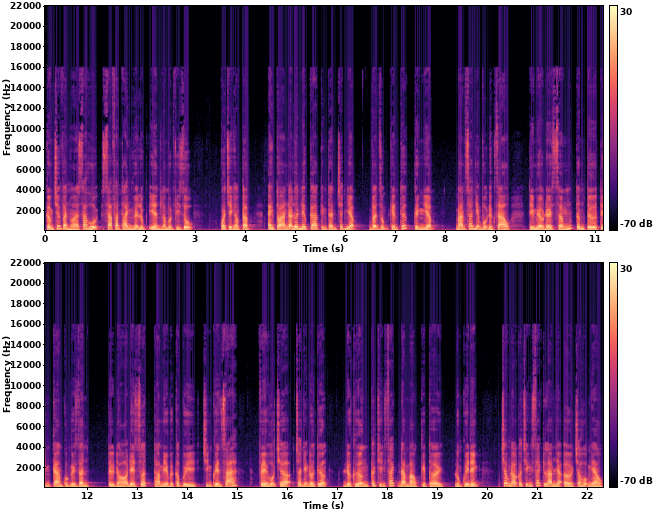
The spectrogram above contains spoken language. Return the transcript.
công chức văn hóa xã hội xã Phan Thanh, huyện Lục Yên là một ví dụ. Quá trình học tập, anh Toán đã luôn nêu cao tinh thần trách nhiệm, vận dụng kiến thức, kinh nghiệm, bám sát nhiệm vụ được giao, tìm hiểu đời sống, tâm tư, tình cảm của người dân, từ đó đề xuất tham mưu với cấp ủy, chính quyền xã về hỗ trợ cho những đối tượng được hưởng các chính sách đảm bảo kịp thời, đúng quy định, trong đó có chính sách làm nhà ở cho hộ nghèo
